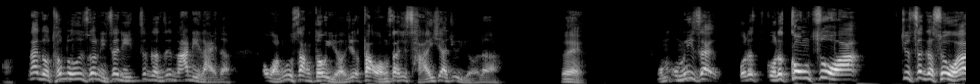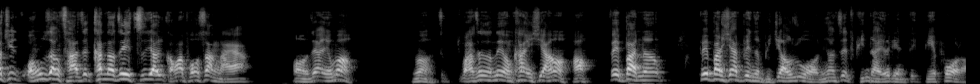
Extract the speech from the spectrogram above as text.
哦，那种投资会说你这里这个是哪里来的？网络上都有，就到网上去查一下就有了。对，我们我们一直在我的我的工作啊，就这个，所以我要去网络上查，这看到这些资料就赶快抛上来啊。哦，这样有没有？有没有？把这个内容看一下哦。好，费半呢？费半现在变得比较弱，你看这平台有点跌跌破了，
